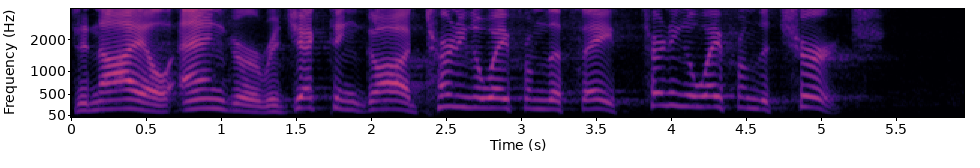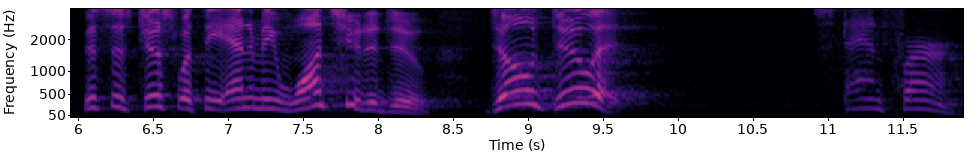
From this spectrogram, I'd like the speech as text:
denial, anger, rejecting God, turning away from the faith, turning away from the church. This is just what the enemy wants you to do. Don't do it. Stand firm.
